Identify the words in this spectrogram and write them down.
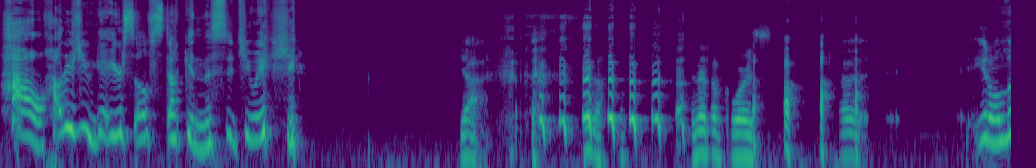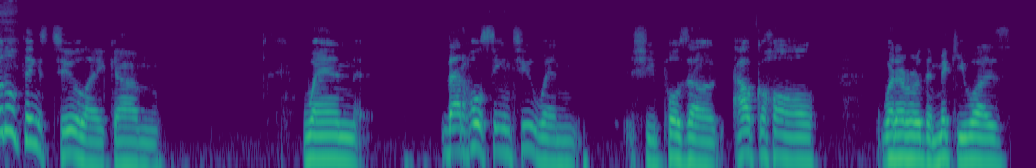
how how did you get yourself stuck in this situation Yeah. You know. And then of course, uh, you know, little things too, like um, when that whole scene too, when she pulls out alcohol, whatever the Mickey was,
